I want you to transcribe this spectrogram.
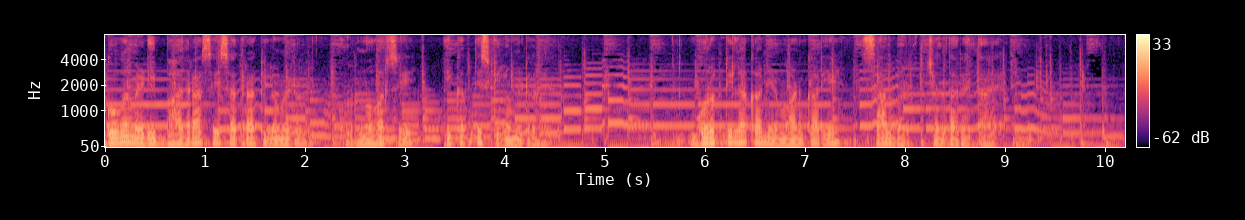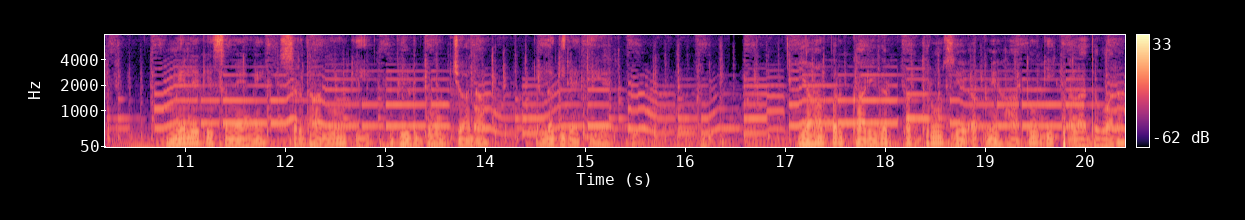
गोगामेडी भादरा से 17 किलोमीटर और नोहर से 31 किलोमीटर है। गोरखटीला का निर्माण कार्य साल भर चलता रहता है। मेले के समय में श्रद्धालुओं की भीड़ बहुत ज़्यादा लगी रहती है। यहाँ पर कारीगर पत्थरों से अपने हाथों की कला द्वारा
